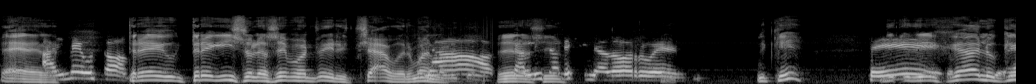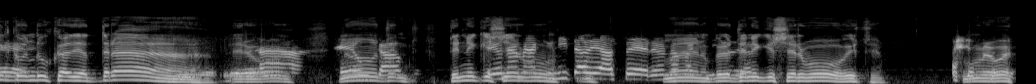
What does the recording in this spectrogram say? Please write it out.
Eh, Ahí me gustó. Tres, tres guisos le hacemos al. Chao, hermano. No, Era Carlito así. legislador, Rubén. ¿Qué? Sí. De- Dejalo que él conduzca de atrás. Pero Ah, es no, ten- tenés que es ser una vos. maquinita de hacer. es una Bueno, pero tenés hacer. que ser vos, ¿viste? Bueno, bueno.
